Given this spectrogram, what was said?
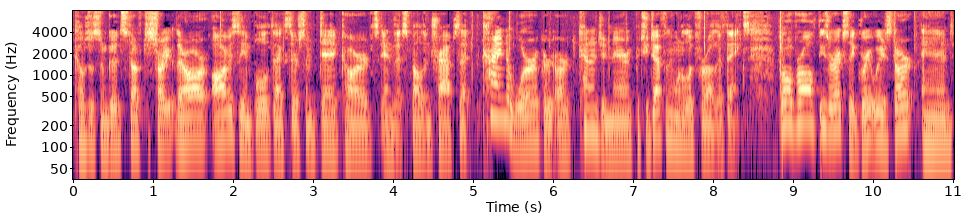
Comes with some good stuff to start. There are, obviously in both decks, there's some dead cards in the spells and traps that kind of work or are kind of generic, but you definitely want to look for other things. But overall, these are actually a great way to start, and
